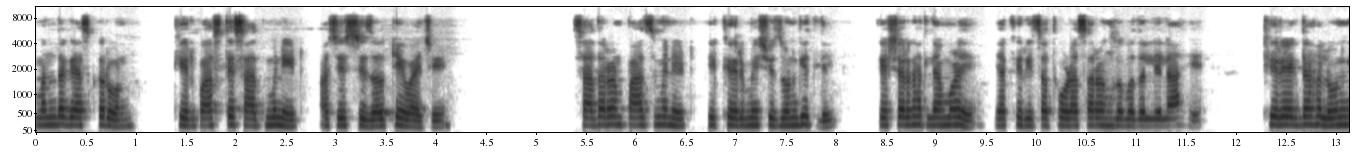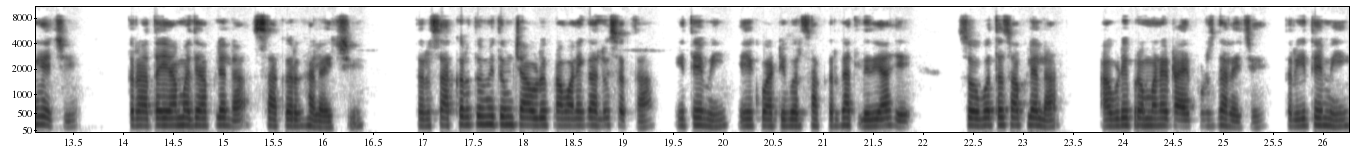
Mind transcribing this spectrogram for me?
मंद गॅस करून खीर पाच ते सात मिनिट अशी शिजत ठेवायची. साधारण पाच मिनिट ही खीर मी शिजवून घेतली. केशर घातल्यामुळे या खिरीचा थोडासा रंग बदललेला आहे. खीर एकदा हलवून घ्यायची. तर आता यामध्ये आपल्याला साखर घालायची. तर साखर तुम्ही तुमच्या आवडीप्रमाणे घालू शकता. इथे मी एक वाटीभर साखर घातलेली आहे. सोबतच आपल्याला आवडीप्रमाणे ड्रायफ्रुट्स घालायचे. तर इथे मी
